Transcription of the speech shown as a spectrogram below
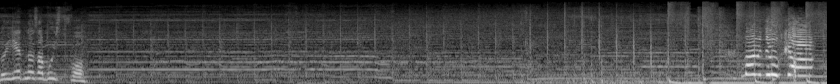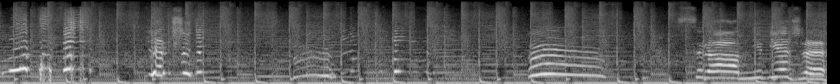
No jedno zabójstwo. Mam niuka! Pierwszy niuk! Sram, nie wierzę!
